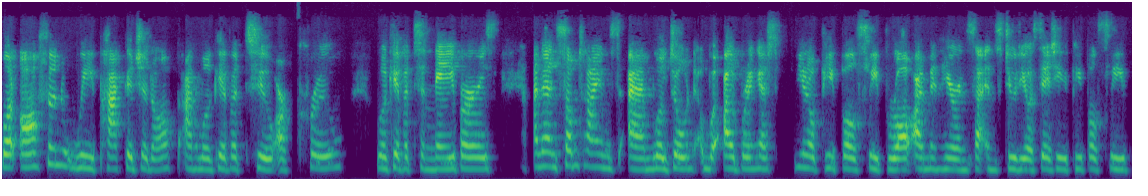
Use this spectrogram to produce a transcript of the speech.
But often we package it up and we'll give it to our crew, we'll give it to neighbors, and then sometimes um we'll don't I'll bring it, you know, people sleep rough. I'm in here in, in Studio City, people sleep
